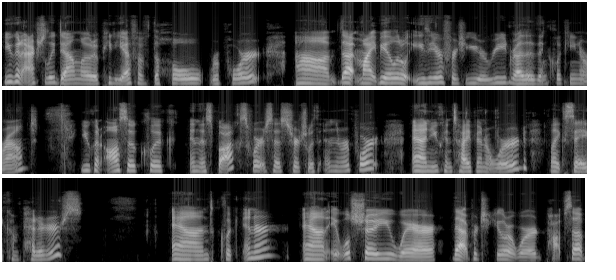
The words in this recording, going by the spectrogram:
you can actually download a PDF of the whole report. Um, that might be a little easier for you to read rather than clicking around. You can also click in this box where it says search within the report and you can type in a word like say competitors and click enter and it will show you where that particular word pops up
